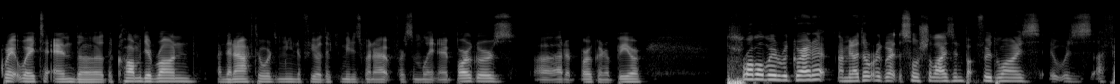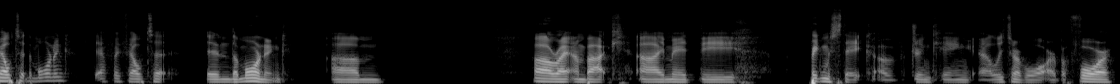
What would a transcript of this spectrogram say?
great way to end the the comedy run. And then afterwards, me and a few other comedians went out for some late night burgers. Uh, had a burger and a beer. Probably regret it. I mean, I don't regret the socializing, but food wise, it was. I felt it in the morning. Definitely felt it in the morning. Um. All right, I'm back. I made the big mistake of drinking a liter of water before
